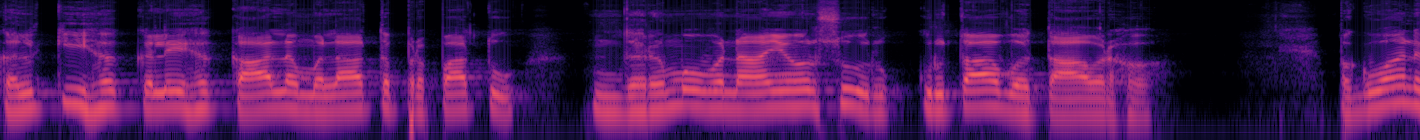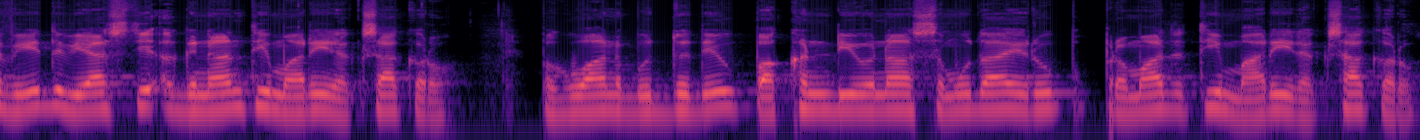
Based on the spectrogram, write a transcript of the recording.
કલ્કિહ કલેહ કાલમલાત પ્રપાતુ ધર્મવનાયોર્ષુ કૃતાવતાવરહ ભગવાન વેદ વ્યાસજી અજ્ઞાનથી મારી રક્ષા કરો ભગવાન બુદ્ધદેવ પાખંડીઓના સમુદાયરૂપ પ્રમાદથી મારી રક્ષા કરો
